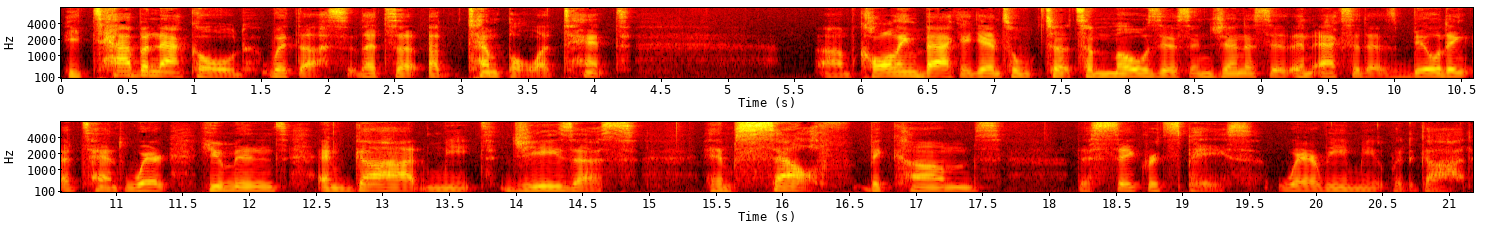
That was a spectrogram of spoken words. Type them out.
He tabernacled with us. That's a, a temple, a tent. Um, calling back again to, to, to Moses in Genesis and Exodus, building a tent where humans and God meet. Jesus himself becomes the sacred space where we meet with God.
